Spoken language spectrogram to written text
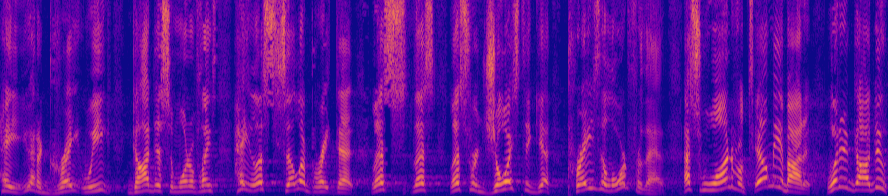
Hey, you had a great week. God did some wonderful things. Hey, let's celebrate that. Let's, let's, let's rejoice together. Praise the Lord for that. That's wonderful. Tell me about it. What did God do?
